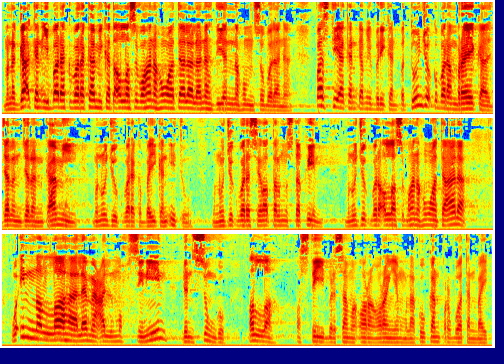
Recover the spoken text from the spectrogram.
menegakkan ibadah kepada kami kata Allah Subhanahu wa taala lanahdiyannahum subulana. Pasti akan kami berikan petunjuk kepada mereka jalan-jalan kami menuju kepada kebaikan itu menuju kepada siratal mustaqim, menuju kepada Allah Subhanahu wa taala. Wa innallaha lama'al muhsinin dan sungguh Allah pasti bersama orang-orang yang melakukan perbuatan baik.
